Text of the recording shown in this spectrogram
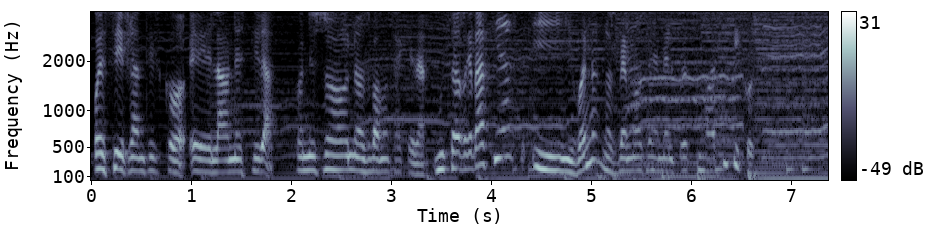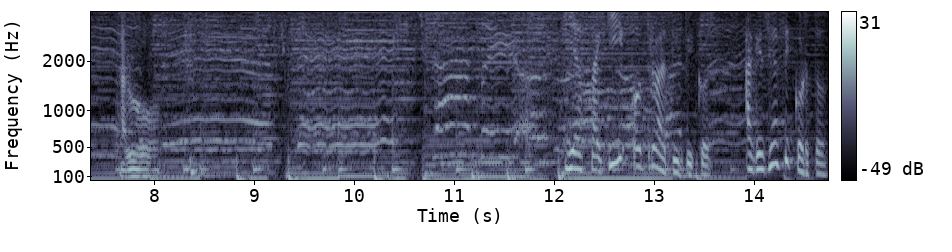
Pues sí, Francisco, eh, la honestidad. Con eso nos vamos a quedar. Muchas gracias y bueno, nos vemos en el próximo Atípicos. Hasta luego. Y hasta aquí otro Atípicos. A que se hace corto.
